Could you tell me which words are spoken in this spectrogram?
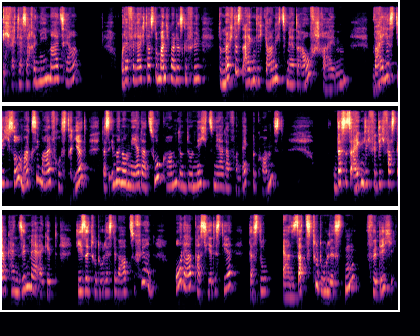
ich werde der Sache niemals Herr. Oder vielleicht hast du manchmal das Gefühl, du möchtest eigentlich gar nichts mehr draufschreiben, weil es dich so maximal frustriert, dass immer nur mehr dazukommt und du nichts mehr davon wegbekommst dass es eigentlich für dich fast gar keinen Sinn mehr ergibt, diese To-Do-Liste überhaupt zu führen. Oder passiert es dir, dass du Ersatz-To-Do-Listen für dich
